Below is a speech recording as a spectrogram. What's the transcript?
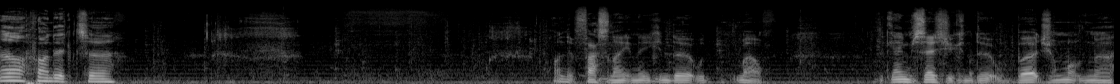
I find it uh, find it fascinating that you can do it with well. The game says you can do it with birch. I'm not gonna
